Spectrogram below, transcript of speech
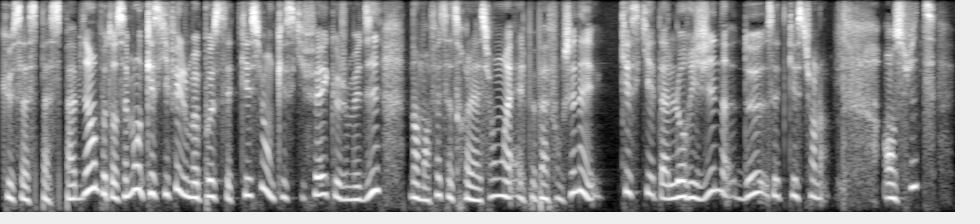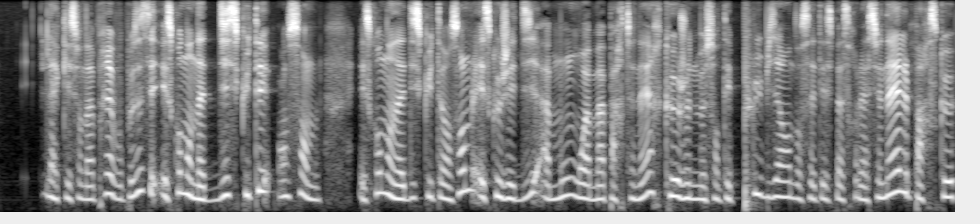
que ça se passe pas bien potentiellement? Qu'est-ce qui fait que je me pose cette question? Qu'est-ce qui fait que je me dis non, mais en fait cette relation, elle peut pas fonctionner? Qu'est-ce qui est à l'origine de cette question-là? Ensuite, la question d'après à vous poser, c'est est-ce qu'on en a discuté ensemble? Est-ce qu'on en a discuté ensemble? Est-ce que j'ai dit à mon ou à ma partenaire que je ne me sentais plus bien dans cet espace relationnel parce que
